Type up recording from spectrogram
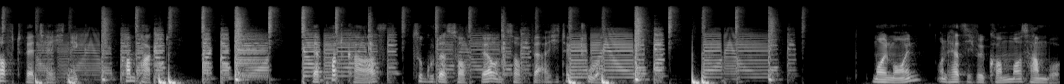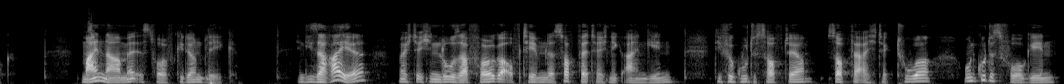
Softwaretechnik kompakt. Der Podcast zu guter Software und Softwarearchitektur. Moin moin und herzlich willkommen aus Hamburg. Mein Name ist Wolf-Gideon Bleek. In dieser Reihe möchte ich in loser Folge auf Themen der Softwaretechnik eingehen, die für gute Software, Softwarearchitektur und gutes Vorgehen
